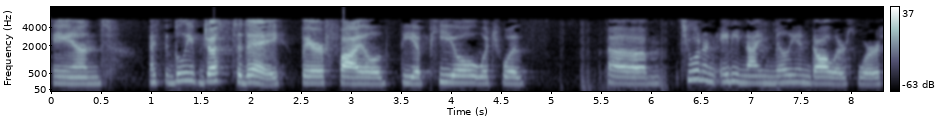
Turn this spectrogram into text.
and I believe just today Bayer filed the appeal, which was um, $289 million worth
